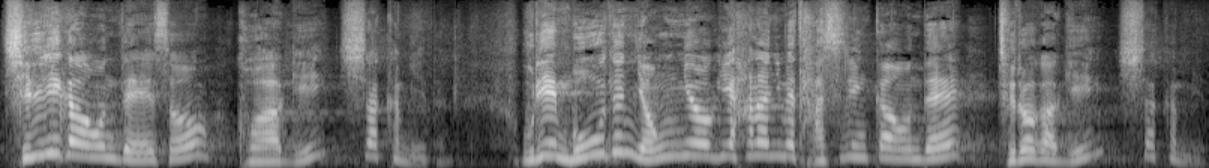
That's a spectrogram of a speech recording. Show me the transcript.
진리 가운데에서 거하기 시작합니다. 우리의 모든 영역이 하나님의 다스림 가운데 들어가기 시작합니다.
